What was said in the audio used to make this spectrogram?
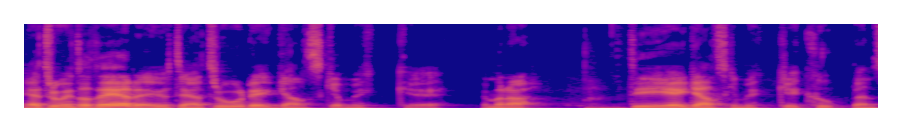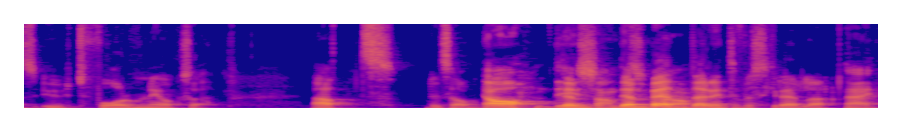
Jag tror inte att det är det, utan jag tror det är ganska mycket, jag menar, det är ganska mycket kuppens utformning också. Att liksom, Ja, det är den, sant. den bäddar Ja, inte för skrällar. nej,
